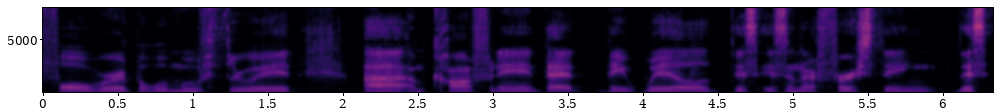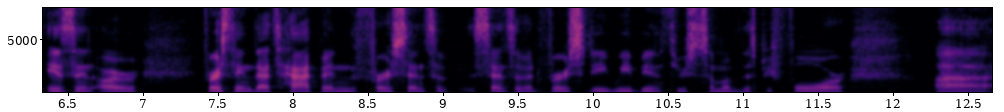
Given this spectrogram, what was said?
forward, but we'll move through it. Uh, I'm confident that they will. This isn't our first thing. This isn't our first thing that's happened. First sense of sense of adversity. We've been through some of this before. Uh,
